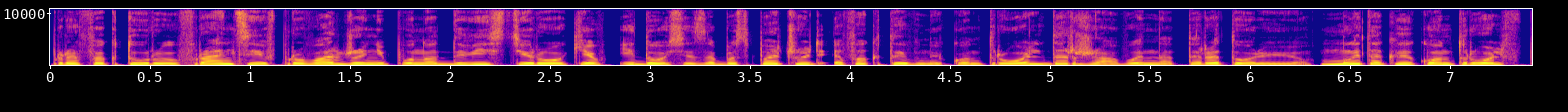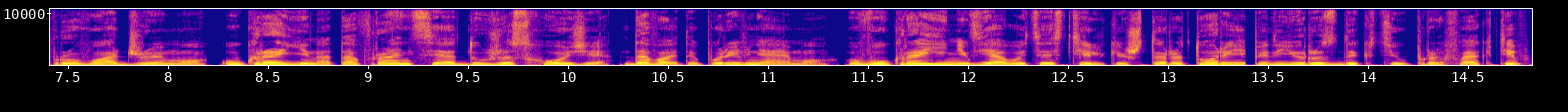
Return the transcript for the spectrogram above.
Префектури у Франції впроваджені понад 200 років і досі забезпечують ефективний контроль держави над територією. Ми такий контроль впроваджуємо. Україна та Франція дуже схожі. Давайте порівняємо. В Україні з'явиться стільки ж територій під юрисдикцію префектів,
